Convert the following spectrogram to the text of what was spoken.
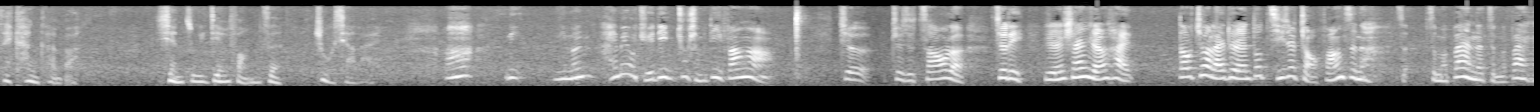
再看看吧。先租一间房子住下来，啊，你你们还没有决定住什么地方啊？这这就糟了，这里人山人海，到这来的人都急着找房子呢，怎怎么办呢？怎么办？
